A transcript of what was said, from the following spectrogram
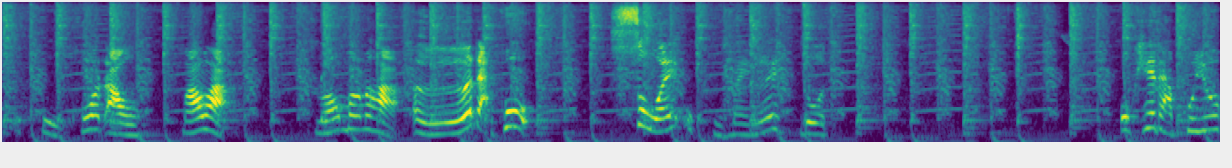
โอ้โห โคตรเอา มาว่ะร้องบ้างแล้วค่ะ เออดักผู้ สวย โอ้โหไม่งเลย โดด โอเคดับผู้อยู่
